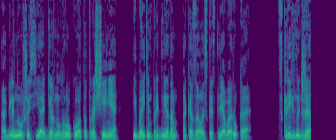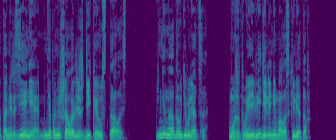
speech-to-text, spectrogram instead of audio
Оглянувшись, я отдернул руку от отвращения, ибо этим предметом оказалась костлявая рука. Скрикнуть же от омерзения мне помешала лишь дикая усталость. И не надо удивляться. Может, вы и видели немало скелетов,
